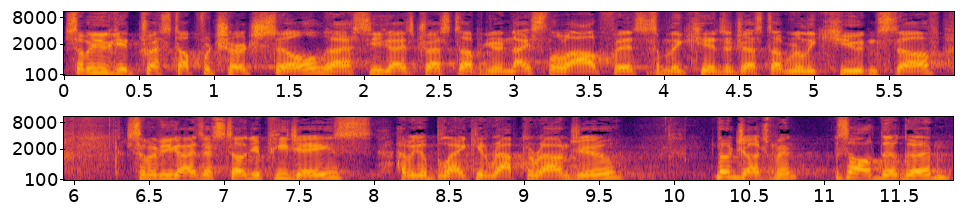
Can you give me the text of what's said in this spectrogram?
Some of you get dressed up for church still. I see you guys dressed up in your nice little outfits. Some of the kids are dressed up really cute and stuff. Some of you guys are still in your PJs, having a blanket wrapped around you. No judgment. It's all good.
